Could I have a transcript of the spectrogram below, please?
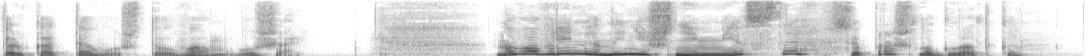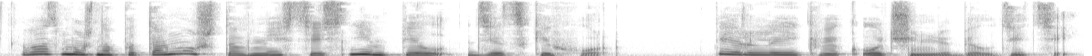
только от того, что вам его жаль». Но во время нынешней мессы все прошло гладко. Возможно, потому, что вместе с ним пел детский хор. Пер Лейквик очень любил детей.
